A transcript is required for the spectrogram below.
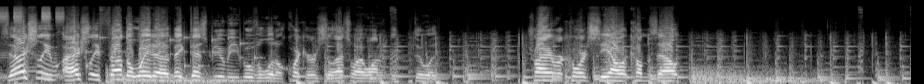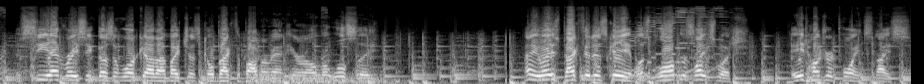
So actually, I actually found a way to make DeSmuME move a little quicker, so that's why I wanted to do it. Try and record, see how it comes out. If CN Racing doesn't work out, I might just go back to Bomberman Hero, but we'll see. Anyways, back to this game. Let's blow up this light switch. 800 points. Nice.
